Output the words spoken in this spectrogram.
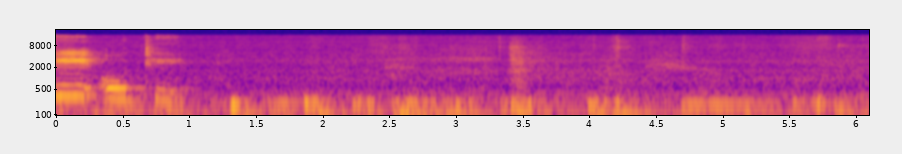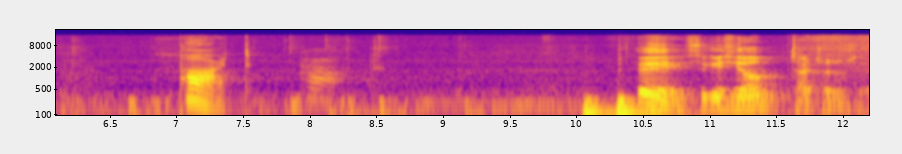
O T pot, pot 회의 쓰기 시험 잘 쳐주세요.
